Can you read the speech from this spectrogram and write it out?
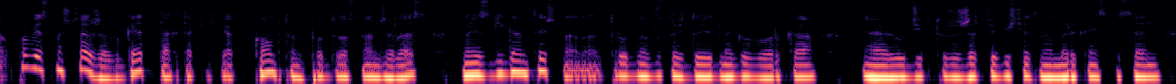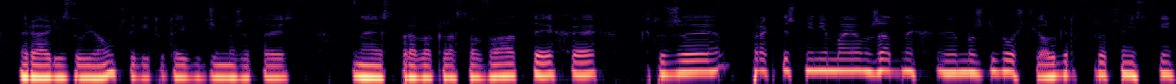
no powiedzmy szczerze, w gettach takich jak Compton pod Los Angeles, no jest gigantyczna. No, trudno wrzucać do jednego worka e, ludzi, którzy rzeczywiście ten amerykański sen realizują, czyli tutaj widzimy, że to jest e, sprawa klasowa, tych, e, którzy praktycznie nie mają żadnych możliwości. Olgierd Sroczyński,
